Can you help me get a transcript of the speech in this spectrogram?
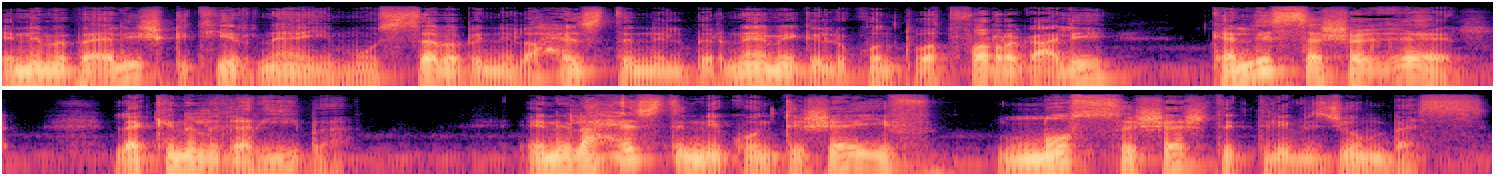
إن ما بقاليش كتير نايم والسبب إني لاحظت إن البرنامج اللي كنت بتفرج عليه كان لسه شغال. لكن الغريبة اني لاحظت إني كنت شايف نص شاشة التلفزيون بس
